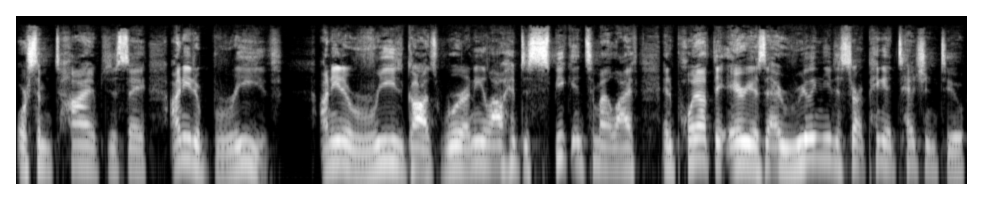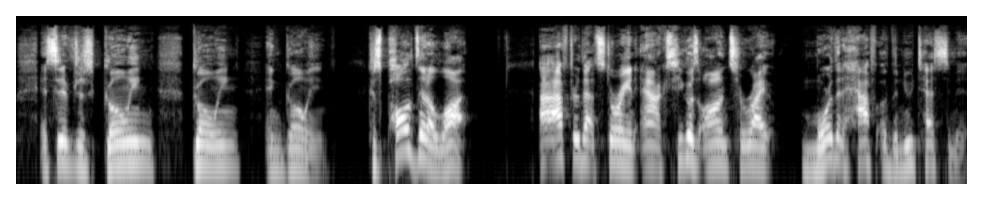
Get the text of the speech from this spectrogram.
or some time to just say, I need to breathe. I need to read God's word. I need to allow Him to speak into my life and point out the areas that I really need to start paying attention to instead of just going, going, and going. Because Paul did a lot. After that story in Acts, he goes on to write more than half of the New Testament,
